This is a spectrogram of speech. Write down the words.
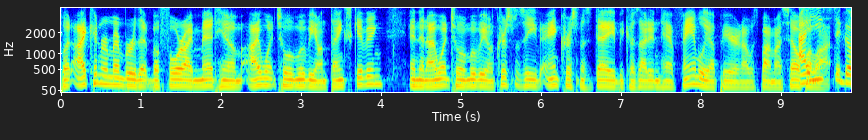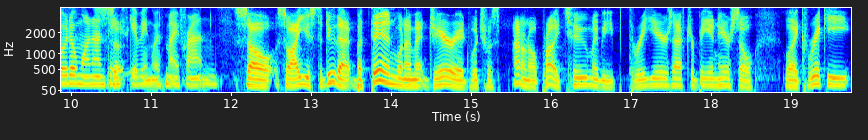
But I can remember that before I met him, I went to a movie on Thanksgiving, and then I went to a movie on Christmas Eve and Christmas Day because I didn't have family up here and I was by myself I used to go to one on So- Thanksgiving with my friends. So so I used to do that, but then when I met Jared, which was I don't know, probably two, maybe three years after being here. So like Ricky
